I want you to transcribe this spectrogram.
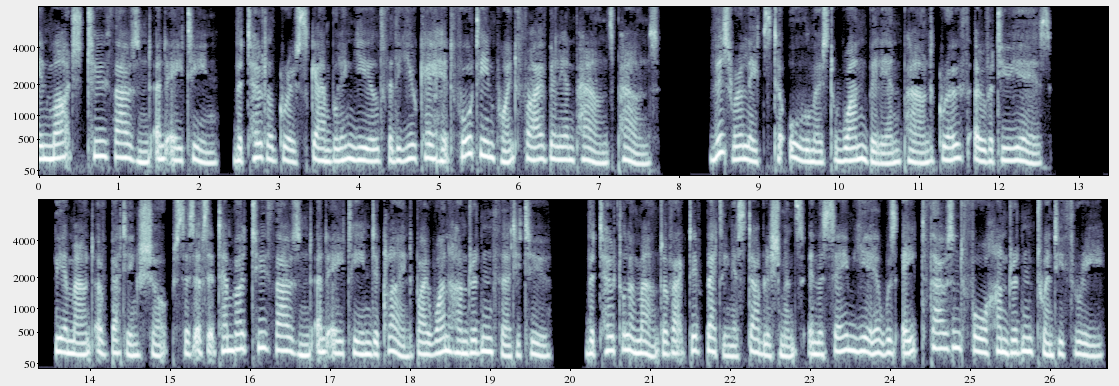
In March 2018, the total gross gambling yield for the UK hit £14.5 billion. Pounds. This relates to almost £1 billion growth over two years. The amount of betting shops as of September 2018 declined by 132. The total amount of active betting establishments in the same year was 8,423.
